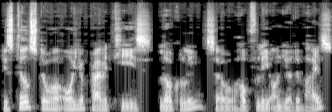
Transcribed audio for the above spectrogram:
You still store all your private keys locally, so hopefully on your device,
